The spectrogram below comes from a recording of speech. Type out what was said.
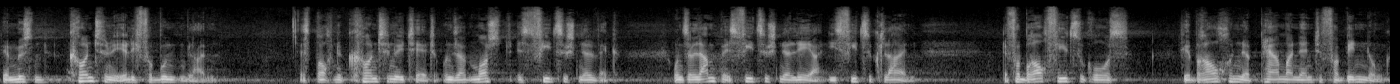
Wir müssen kontinuierlich verbunden bleiben. Es braucht eine Kontinuität. Unser Most ist viel zu schnell weg. Unsere Lampe ist viel zu schnell leer, die ist viel zu klein. Der Verbrauch viel zu groß. Wir brauchen eine permanente Verbindung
